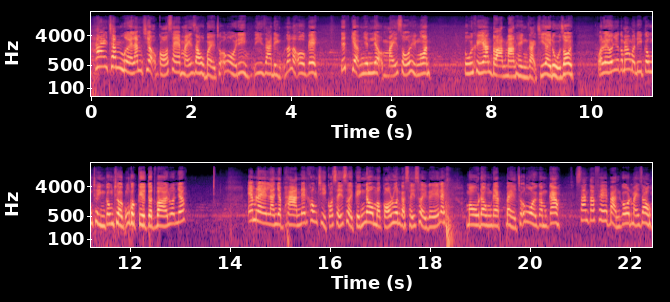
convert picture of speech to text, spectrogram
215 triệu có xe máy dầu 7 chỗ ngồi đi Đi gia đình cũng rất là ok. Tiết kiệm nhiên liệu, máy số thì ngon. Túi khí an toàn, màn hình giải trí đầy đủ rồi. Còn nếu như các bác mà đi công trình, công trường cũng cực kỳ tuyệt vời luôn nhé Em này là nhập Hàn nên không chỉ có sấy sưởi kính đâu Mà có luôn cả sấy sưởi ghế này. Màu đồng đẹp, 7 chỗ ngồi gầm cao. Santa Fe bản Gold máy dầu.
